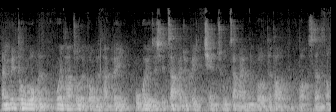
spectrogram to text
那因为透过我们为他做的功德，他可以不会有这些障碍，就可以遣除障碍，能够得到往生哦。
